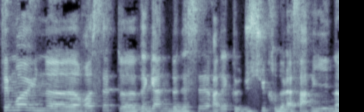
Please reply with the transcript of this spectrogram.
Fais-moi une recette végane de dessert avec du sucre, de la farine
